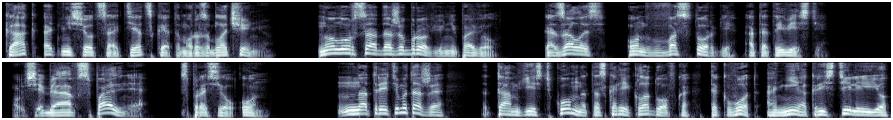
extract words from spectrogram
как отнесется отец к этому разоблачению. Но Лурса даже бровью не повел. Казалось, он в восторге от этой вести. «У себя в спальне?» — спросил он. «На третьем этаже. Там есть комната, скорее кладовка. Так вот, они окрестили ее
